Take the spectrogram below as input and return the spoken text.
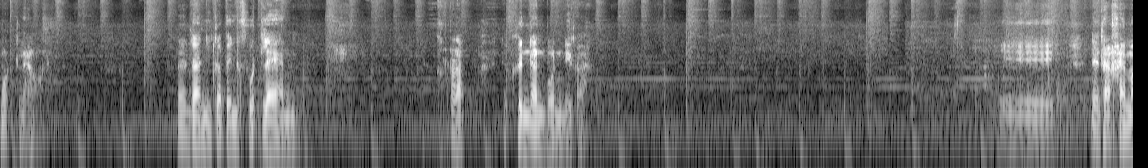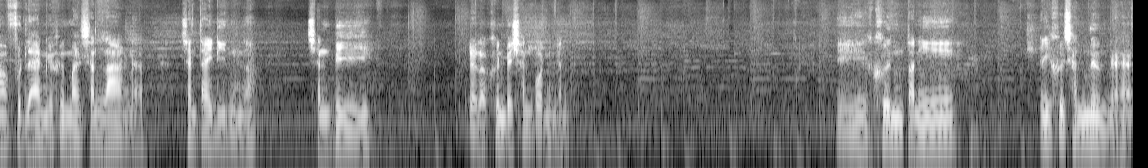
หมดแล้ว ด้านนี้ก็เป็นฟูดแลนด์ครับเดี๋ยวขึ้นด้านบนดีกว่าเนี่ยถ้าใครมาฟูดแลนด์ก็คือมาชั้นล่างนะครับ ชั้นใต้ดินเนาะชั้น B เดี๋ยวเราขึ้นไปชั้นบนกันนี่ขึ้นตอนนี้ อันนี้คือชั้นหนึ่งนะฮะ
